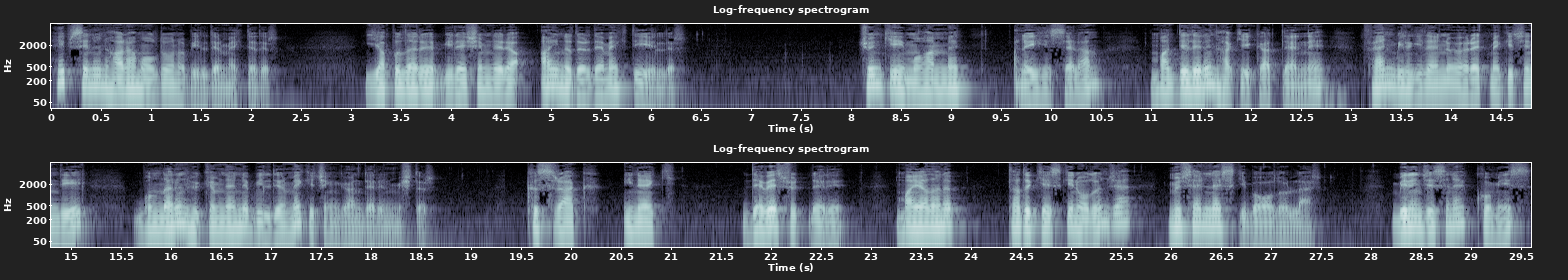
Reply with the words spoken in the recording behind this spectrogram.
hepsinin haram olduğunu bildirmektedir. Yapıları, bileşimleri aynıdır demek değildir. Çünkü Muhammed aleyhisselam maddelerin hakikatlerini, fen bilgilerini öğretmek için değil, bunların hükümlerini bildirmek için gönderilmiştir. Kısrak, inek, deve sütleri mayalanıp tadı keskin olunca müselles gibi olurlar. Birincisine kumis,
